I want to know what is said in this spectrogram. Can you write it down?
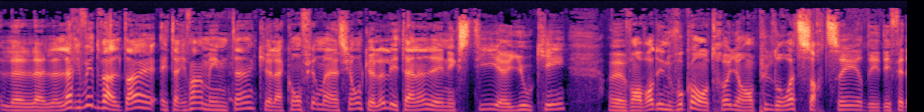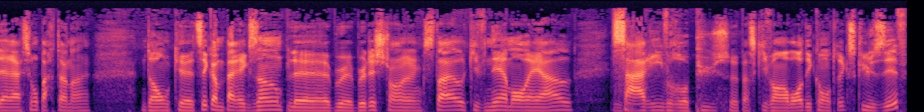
l'arrivée de Valter est arrivée en même temps que la confirmation que là les talents de NXT euh, UK euh, vont avoir des nouveaux contrats, ils n'auront plus le droit de sortir des, des fédérations partenaires. Donc euh, tu sais comme par exemple euh, Br- British Strong Style qui venait à Montréal, ça arrivera plus ça, parce qu'ils vont avoir des contrats exclusifs,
